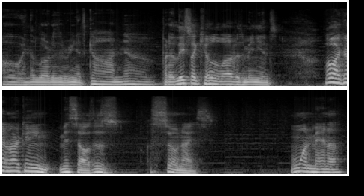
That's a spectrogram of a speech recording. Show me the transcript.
Oh, and the Lord of the Arena's gone. No, but at least I killed a lot of his minions. Oh, I got an arcane missile. This is so nice. One mana.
